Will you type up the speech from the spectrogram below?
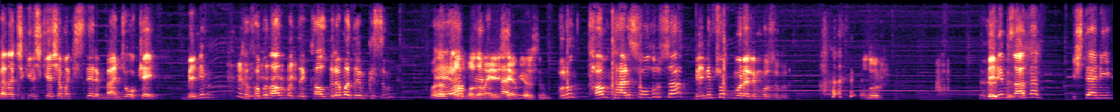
Ben açık ilişki yaşamak isterim. Bence okey. Benim kafamın almadığı, kaldıramadığım kısım Bunun Eğer- Oğlum o zaman yaşayamıyorsun. bunun tam tersi olursa benim çok moralim bozulur. Olur. Benim zaten işte hani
